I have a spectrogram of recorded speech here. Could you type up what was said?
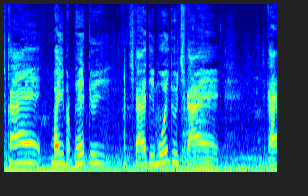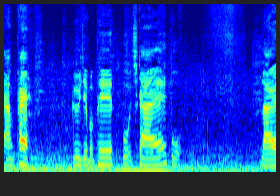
ឆ្កែ3ប្រភេទគឺឆ្កែទី1គឺឆ្កែឆ្កែអាំងផេះគឺជាប្រភេទពួកឆ្កែពួកដែល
